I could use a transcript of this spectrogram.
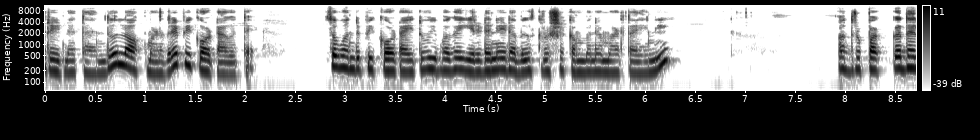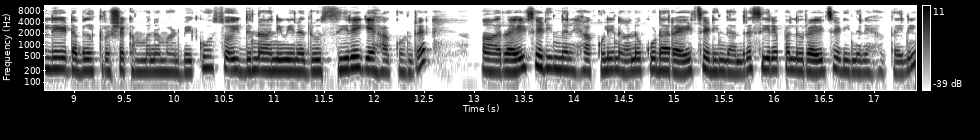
ಥ್ರೆಡ್ನ ತಂದು ಲಾಕ್ ಮಾಡಿದ್ರೆ ಪಿಕೌಟ್ ಆಗುತ್ತೆ. ಸೊ ಒಂದು ಪಿಕೌಟ್ ಆಯಿತು. ಇವಾಗ ಎರಡನೇ ಡಬಲ್ ಕ್ರೋಶ ಕಂಬನ ಮಾಡ್ತಾಯಿನಿ ಅದ್ರ ಪಕ್ಕದಲ್ಲೇ ಡಬಲ್ ಕ್ರೋಶ ಕಮ್ಮನ ಮಾಡಬೇಕು. ಸೊ ಇದನ್ನು ನೀವೇನಾದರೂ ಸೀರೆಗೆ ಹಾಕ್ಕೊಂಡ್ರೆ ರೈಟ್ ಸೈಡಿಂದನೇ ಹಾಕ್ಕೊಳ್ಳಿ ನಾನು ಕೂಡ ರೈಟ್ ಸೈಡಿಂದ ಅಂದರೆ ಸೀರೆ ಪಲ್ಲು ರೈಟ್ ಸೈಡಿಂದನೇ ಹಾಕ್ತಾಯಿನಿ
